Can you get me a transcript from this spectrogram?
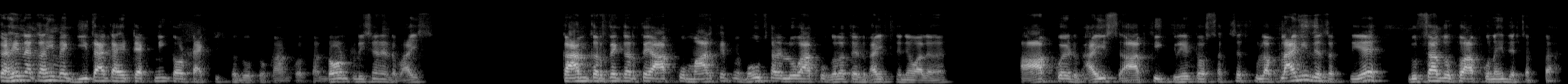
कहीं ना कहीं मैं गीता का ही टेक्निक और टैक्टिक्स पर दोस्तों काम करता हूँ। डोंट लिसन एडवाइस काम करते करते आपको मार्केट में बहुत सारे लोग आपको गलत एडवाइस देने वाले हैं। आपको एडवाइस आपकी ग्रेट और सक्सेसफुल अप्लाई नहीं दे सकती है। दूसरा दोस्तों आपको नहीं दे सकता। है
